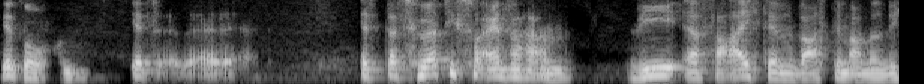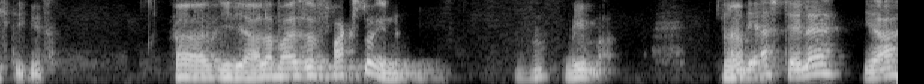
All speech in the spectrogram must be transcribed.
Jetzt, So. Jetzt äh, es, das hört sich so einfach an. Wie erfahre ich denn, was dem anderen wichtig ist? Äh, idealerweise fragst du ihn. Wie, Ja. An der Stelle, ja,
